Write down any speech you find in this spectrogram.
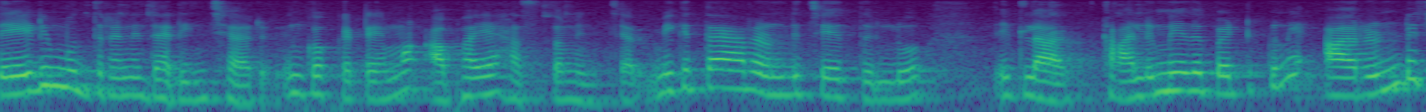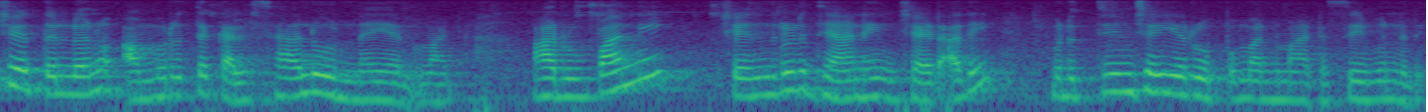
లేడి ముద్రని ధరించారు. ఇంకొకటేమో అభయ హస్తం ఇచ్చారు. మిగతా రెండు చేతుల్లో ఇట్లా కాలు మీద పెట్టుకుని ఆ రెండు చేతుల్లోనూ అమృత కలశాలు ఉన్నాయి అన్నమాట. ఆ రూపాన్ని చంద్రుడు ధ్యానించాడు. అది మృత్యుంజయ రూపం అన్నమాట శివునిది.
